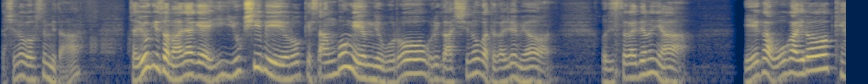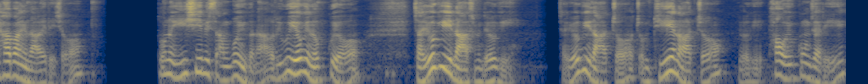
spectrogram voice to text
자, 신호가 없습니다. 자, 여기서 만약에 이 60이 이렇게 쌍봉의 영역으로 우리가 신호가 들어가려면 어디서 가야 되느냐? 얘가 5가 이렇게 하방에 나와야 되죠. 또는 20이 쌍봉이거나 그리고 여기는 없고요. 자 여기 나왔습니다. 여기 자 여기 나왔죠. 좀 뒤에 나왔죠. 여기 파워 60짜리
